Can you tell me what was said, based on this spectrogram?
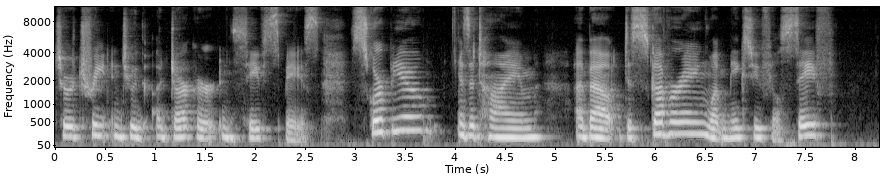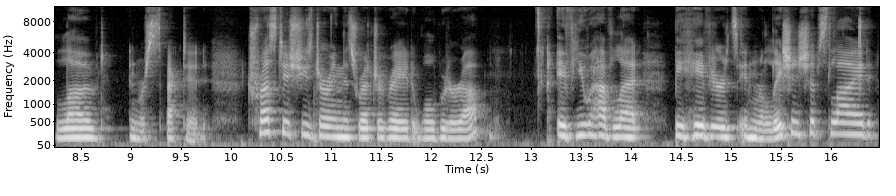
to retreat into a darker and safe space. Scorpio is a time about discovering what makes you feel safe, loved, and respected. Trust issues during this retrograde will rear up. If you have let behaviors in relationships slide,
